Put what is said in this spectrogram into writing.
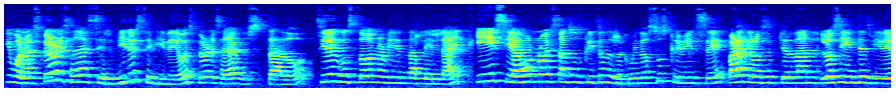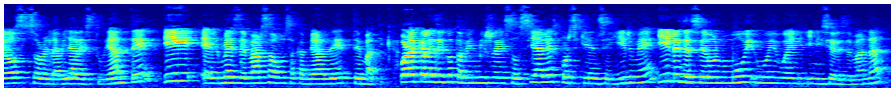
Y bueno, espero les haya servido este video, espero les haya gustado. Si les gustó, no olviden darle like. Y si aún no están suscritos, les recomiendo suscribirse para que no se pierdan los siguientes videos sobre la vida de estudiante. Y el mes de marzo vamos a cambiar de temática. Por acá les dejo también mis redes sociales por si quieren seguirme. Y les deseo un muy, muy buen inicio de semana.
